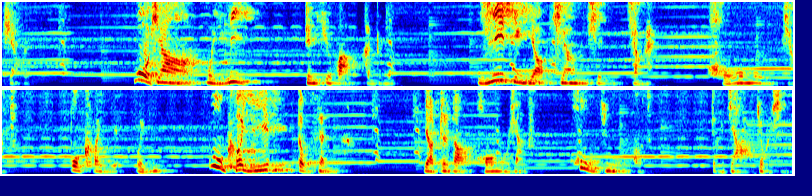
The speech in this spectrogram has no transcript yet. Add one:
社会。莫相为利，这一句话很重要，一定要相亲相爱，和睦相处。不可以为逆，不可以斗争。要知道和睦相处，互助合作，这个家就会兴旺。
